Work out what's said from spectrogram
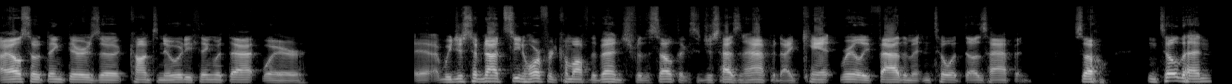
I also think there's a continuity thing with that where uh, we just have not seen Horford come off the bench for the Celtics. It just hasn't happened. I can't really fathom it until it does happen. So until then,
